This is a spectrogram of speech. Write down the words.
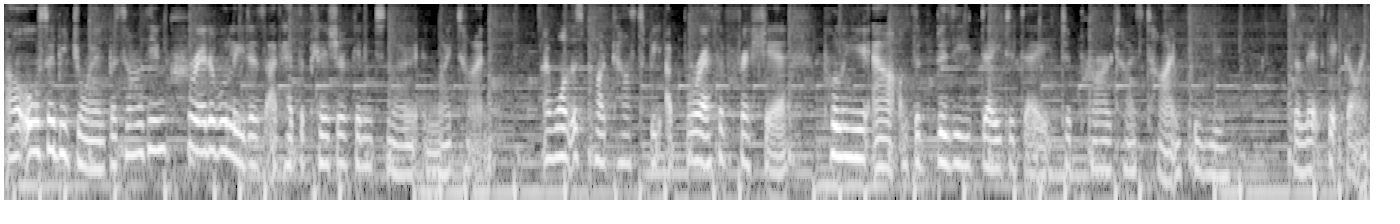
I'll also be joined by some of the incredible leaders I've had the pleasure of getting to know in my time. I want this podcast to be a breath of fresh air, pulling you out of the busy day to day to prioritize time for you. So let's get going.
